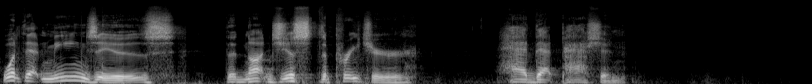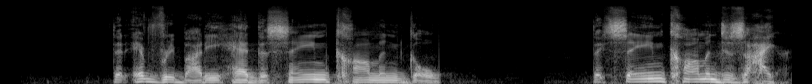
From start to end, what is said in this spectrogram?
what that means is that not just the preacher had that passion, that everybody had the same common goal, the same common desire,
